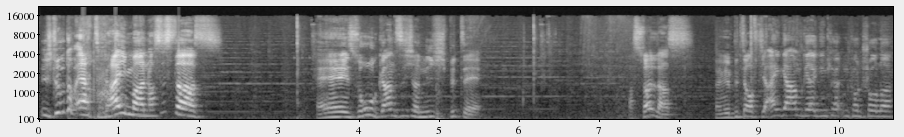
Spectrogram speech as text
Ich drück doch R3, Mann. Was ist das? Ey, so ganz sicher nicht, bitte. Was soll das? Wenn wir bitte auf die Eingaben reagieren könnten, Controller.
